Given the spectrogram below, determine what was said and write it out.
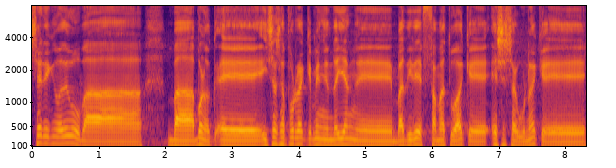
zer egingo dugu, ba, ba bueno, e, izazapurrak hemen endaian e, badire famatuak, e, ez ezagunak, e,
